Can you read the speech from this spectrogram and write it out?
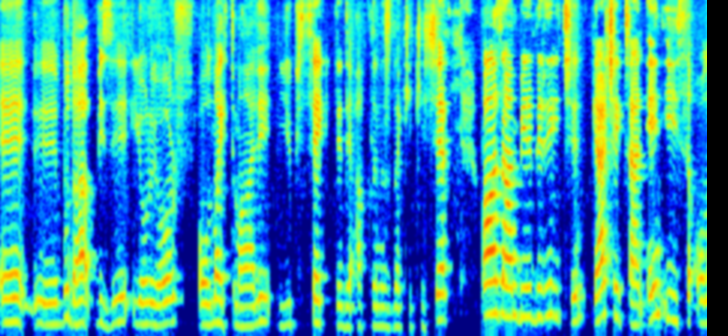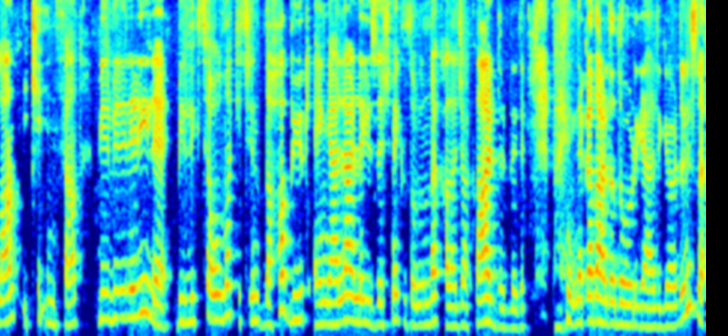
e, e, bu da bizi yoruyor olma ihtimali yüksek dedi aklınızdaki kişi. Bazen birbiri için gerçekten en iyisi olan iki insan birbirleriyle birlikte olmak için daha büyük engellerle yüzleşmek zorunda kalacaklardır dedi. ne kadar da doğru geldi gördünüz mü?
